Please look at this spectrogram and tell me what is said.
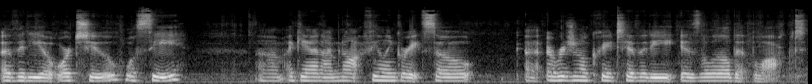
a video or two. We'll see. Um, again, I'm not feeling great, so uh, original creativity is a little bit blocked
